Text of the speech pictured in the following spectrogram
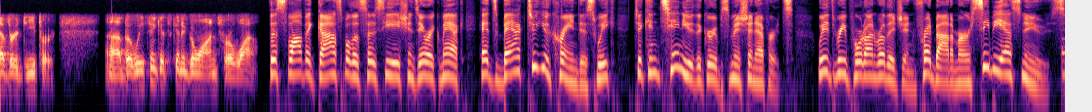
ever deeper. Uh, but we think it's going to go on for a while. The Slavic Gospel Association's Eric Mack heads back to Ukraine this week to continue the group's mission efforts. With Report on Religion, Fred Bottomer, CBS News.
